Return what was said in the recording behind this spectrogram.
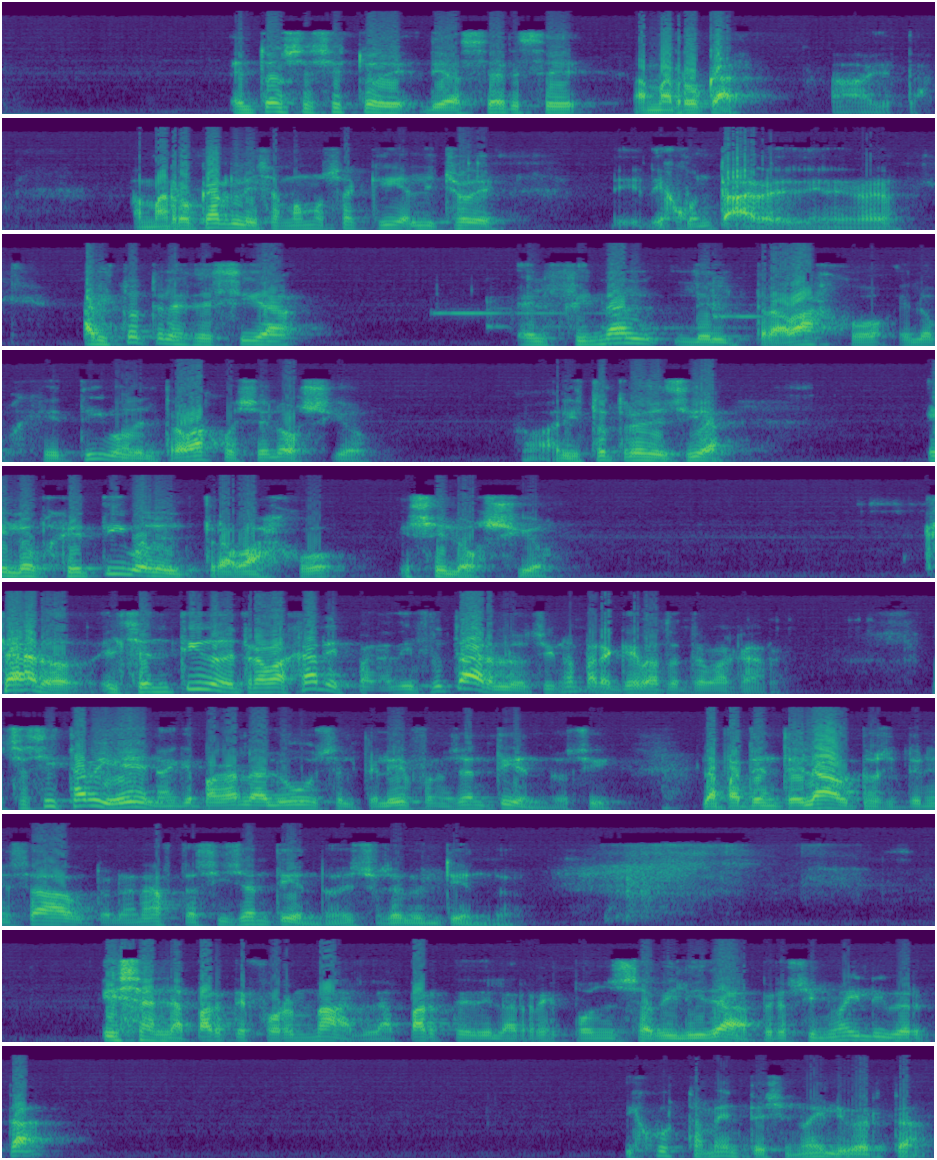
entonces esto de, hacerse amarrocar, ahí está. Amarrocar le llamamos aquí al dicho de, de, juntar. Aristóteles decía, el final del trabajo, el objetivo del trabajo es el ocio. Aristóteles decía, el objetivo del trabajo es el ocio. Claro, el sentido de trabajar es para disfrutarlo, si no, ¿para qué vas a trabajar? O sea, sí está bien, hay que pagar la luz, el teléfono, ya entiendo, sí. La patente del auto, si tenés auto, la nafta, sí, ya entiendo, eso ya lo entiendo. Esa es la parte formal, la parte de la responsabilidad, pero si no hay libertad, y justamente si no hay libertad,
